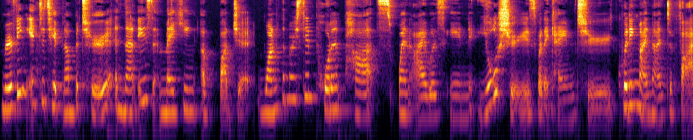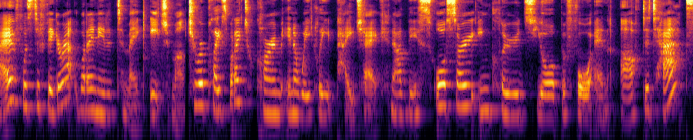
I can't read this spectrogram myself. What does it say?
Moving into tip number two, and that is making a budget. One of the most important parts when I was in your shoes when it came to quitting my nine to five was to figure out what I needed to make each month to replace what I took home in a weekly paycheck. Now, this also includes your before and after tax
